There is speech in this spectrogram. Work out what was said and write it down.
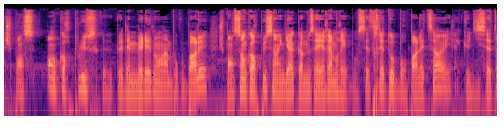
je pense encore plus que, Dembélé dont on a beaucoup parlé, je pense encore plus à un gars comme Zaire Emery. Bon, c'est très tôt pour parler de ça, il a que 17 ans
